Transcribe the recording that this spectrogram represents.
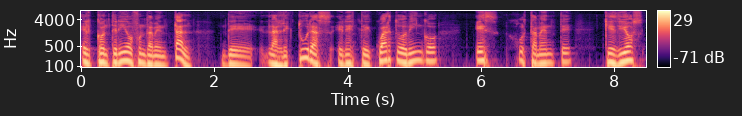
el contenido fundamental de las lecturas en este cuarto domingo es justamente que Dios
